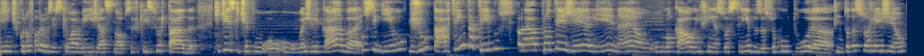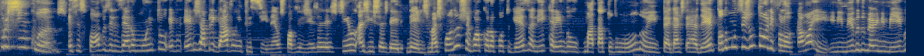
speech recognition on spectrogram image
gente, quando eu falo pra vocês que eu amei já a sinopse, eu fiquei surtada. Que diz que, tipo, o, o Ajuricaba conseguiu juntar 30 tribos para proteger ali, né, o, o, local, enfim, as suas tribos, a sua cultura, enfim, toda a sua região por cinco anos. Esses povos, eles eram muito. Eles, eles já brigavam entre si, né? Os povos indígenas, eles tinham as rixas dele, deles. Mas quando chegou a coroa portuguesa ali, querendo matar todo mundo e pegar as terras dele, todo mundo se juntou ali. Falou: calma aí, inimigo do meu inimigo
